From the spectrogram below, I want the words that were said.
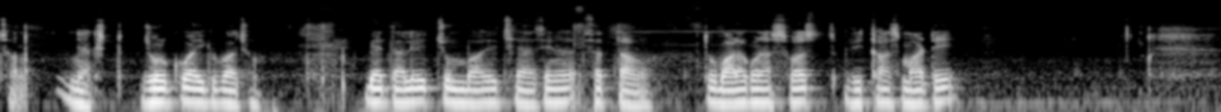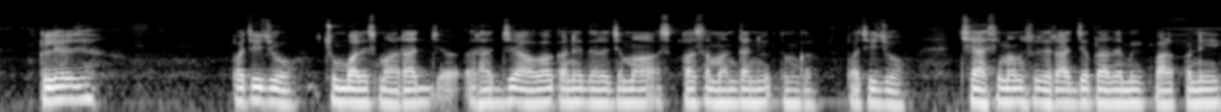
ચાલો નેક્સ્ટ જોડકું આવી ગયું પાછું. બેતાલીસ ચુમ્બાલીસ છ્યાસી ને સત્તાણું. તો બાળકોના સ્વસ્થ વિકાસ માટે ક્લિયર છે? પછી જો ચુમ્બાલીસમાં રાજ્ય રાજ્ય આવક અને દરજ્જામાં અસમાનતા ન્યૂનતમ કરો. પછી જો છ્યાસીમાં શું છે? રાજ્ય પ્રારંભિક બાળપણની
